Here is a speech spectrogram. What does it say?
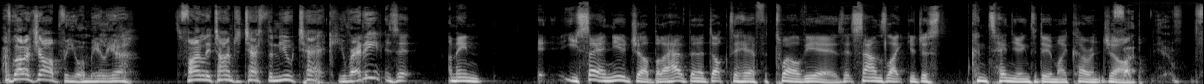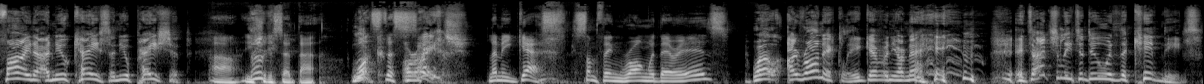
I've got a job for you, Amelia. It's finally time to test the new tech. You ready? Is it? I mean, it, you say a new job, but I have been a doctor here for 12 years. It sounds like you're just continuing to do my current job. F- fine, a new case, a new patient. Ah, you should have said that. Look, What's the all right. Let me guess. Something wrong with their ears? Well, ironically, given your name, it's actually to do with the kidneys.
